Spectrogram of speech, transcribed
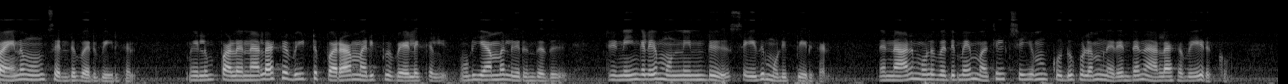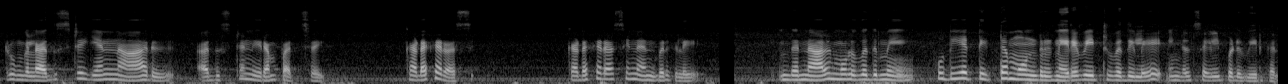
பயணமும் சென்று வருவீர்கள். மேலும் பல நாளாக வீட்டு பராமரிப்பு வேலைகள் முடியாமல் இருந்தது இன்று நீங்களே முன்னின்று செய்து முடிப்பீர்கள். இந்த நாள் முழுவதுமே மகிழ்ச்சியும் குதூகுலம் நிறைந்த நாளாகவே இருக்கும். உங்கள் அதிர்ஷ்ட எண் ஆறு அதிர்ஷ்ட நிறம் பச்சை. கடகராசி. கடகராசி நண்பர்களே இந்த நாள் முழுவதுமே புதிய திட்டம் ஒன்று நிறைவேற்றுவதிலே நீங்கள் செயல்படுவீர்கள்.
